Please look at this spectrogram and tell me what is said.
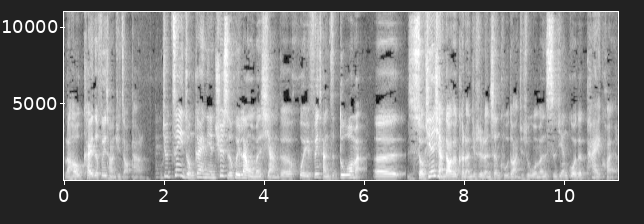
然后开着飞船去找他了。就这种概念确实会让我们想的会非常之多嘛。呃，首先想到的可能就是人生苦短，就是我们时间过得太快了。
